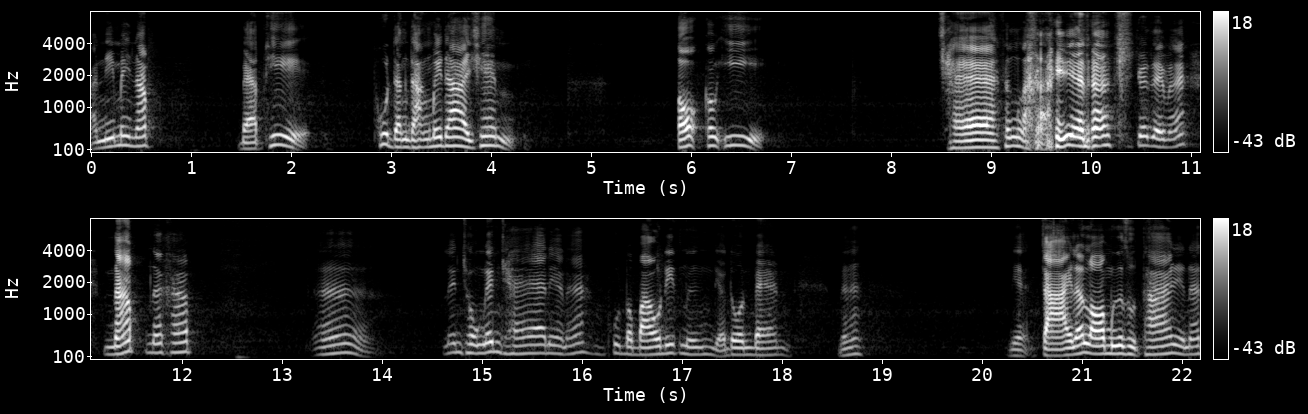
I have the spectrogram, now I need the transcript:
อันนี้ไม่นับแบบที่พูดดัง ๆ ไม่ได้ เช่น โต๊ะเก้าอี้ แชร์ทั้งหลายเนี่ยนะเข้าใจไหมนับนะครับอ่าเล่นชงเล่นแชร์เนี่ยนะพูดเบาๆนิดนึง เดี๋ยวโดนแบนนะเนี่ยจ่ายแล้วรอมือสุดท้ายเนี่ยนะ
